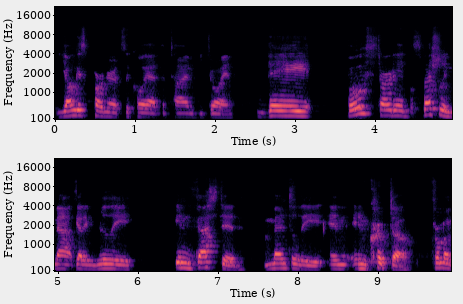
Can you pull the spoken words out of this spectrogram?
youngest partner at Sequoia at the time he joined, they both started, especially Matt, getting really invested mentally in, in crypto from a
